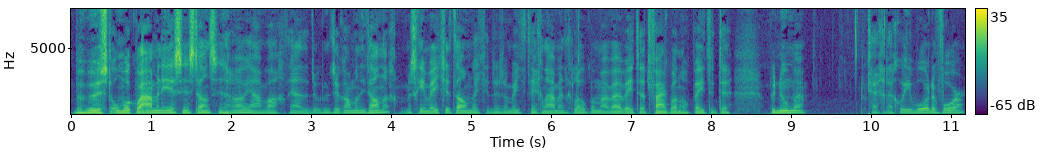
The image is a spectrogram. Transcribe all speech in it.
bewust onbekwaam in eerste instantie. En zeg, oh ja, wacht, ja, dat doe ik natuurlijk allemaal niet handig. Misschien weet je het al, omdat je er zo'n beetje tegenaan bent gelopen. Maar wij weten het vaak wel nog beter te benoemen. Krijgen daar goede woorden voor.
